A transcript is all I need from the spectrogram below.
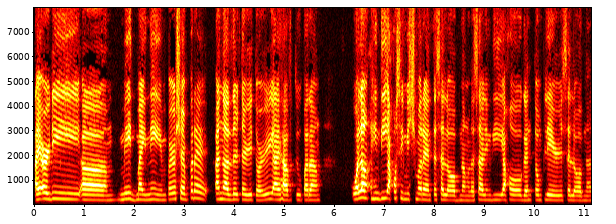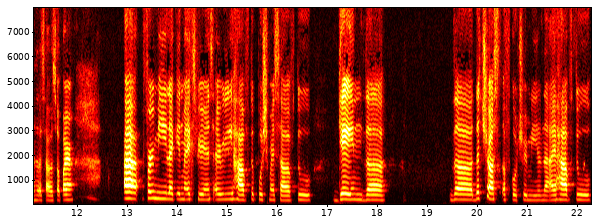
I already um, made my name. Pero syempre, another territory, I have to parang walang hindi ako si Mitch Morente sa loob ng Lasal, hindi ako gantong player sa loob ng Lasal. So parang uh, for me, like in my experience, I really have to push myself to gain the the the trust of Coach Emil na I have to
